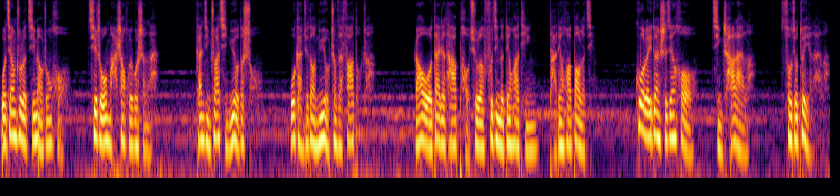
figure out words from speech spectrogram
我僵住了几秒钟后，接着我马上回过神来，赶紧抓起女友的手。我感觉到女友正在发抖着，然后我带着她跑去了附近的电话亭，打电话报了警。过了一段时间后，警察来了，搜救队也来了。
